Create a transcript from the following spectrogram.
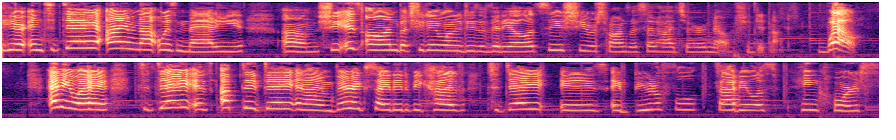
here, and today I am not with Maddie. Um, she is on, but she didn't want to do the video. Let's see if she responds. I said hi to her. No, she did not. Well, anyway, today is update day, and I am very excited because today is a beautiful, fabulous pink horse.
